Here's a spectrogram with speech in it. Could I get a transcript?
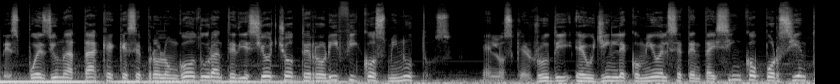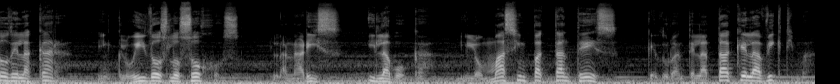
después de un ataque que se prolongó durante 18 terroríficos minutos, en los que Rudy Eugene le comió el 75% de la cara, incluidos los ojos, la nariz y la boca. Y lo más impactante es que durante el ataque la víctima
